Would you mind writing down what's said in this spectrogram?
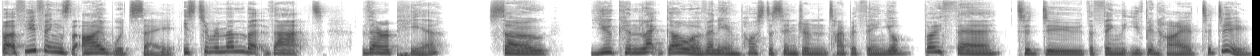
But a few things that I would say is to remember that they're a peer. So you can let go of any imposter syndrome type of thing. You're both there to do the thing that you've been hired to do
